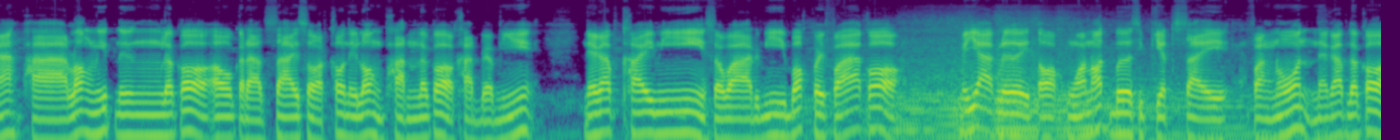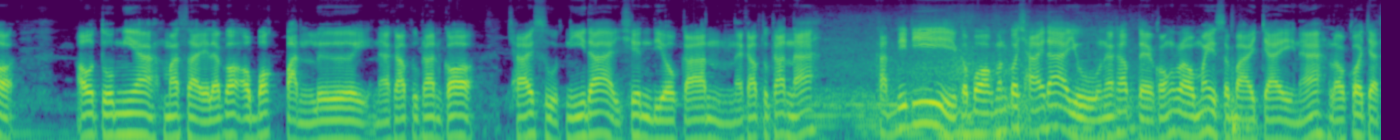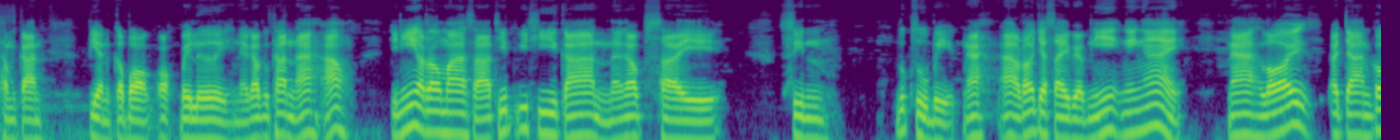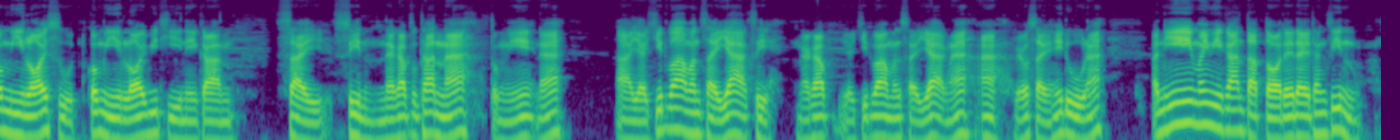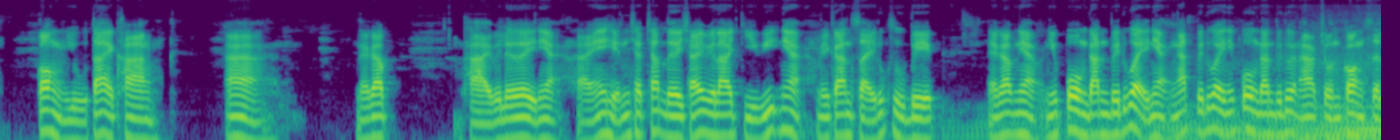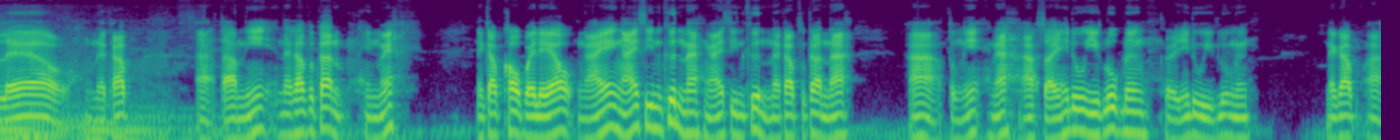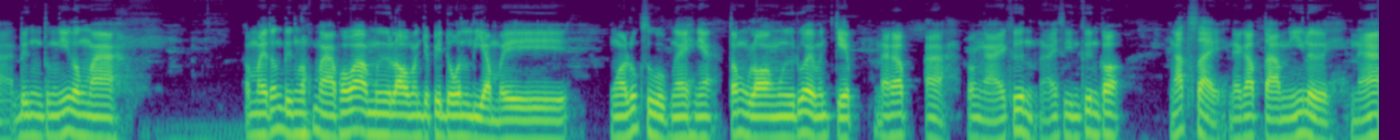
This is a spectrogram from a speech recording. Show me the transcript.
นะผ่าร่องนิดนึง แล้วก็เอากระดาษทรายสอดเข้าในร่องพันแล้วก็ขัดแบบนี้นะครับใครมีสว่านมีบล็อกไฟฟ้าก็ ไม่ยากเลยตอกหัวน็อตเบอร์ 17 ใส่ฝั่งโน้นนะครับ แล้วก็เอาตัวเมียมาใส่แล้วก็เอาบล็อกปั่นเลยนะครับ ทุกท่านก็ใช้สูตรนี้ได้เช่นเดียวกันนะครับ ทุกท่านนะ ขัดดีๆกระบอกมันก็ใช้ได้อยู่นะครับ แต่ของเราไม่สบายใจนะ เราก็จะทำการเปลี่ยนกระบอกออกไปเลยนะครับ ทุกท่านนะเอาทีนี้เรามาสาธิตวิธีการนะครับใส่ซินลูกสูบเบรกนะอ่าเราจะใส่แบบนี้ง่าย ๆ นะร้อยอาจารย์ก็มีร้อยสูตรก็มีร้อยวิธีในการใส่ซินนะครับทุกท่านนะ ตรงนี้นะอ่าอย่าคิดว่ามันใส่ยากสินะครับ อย่าคิดว่ามันใส่ยากนะอ่าเดี๋ยวใส่ให้ดูนะ อันนี้ไม่มีการตัดต่อใด ๆ ทั้งสิ้นกล้องอยู่ใต้คางอ่านะครับ ถ่ายไปเลยเนี่ยถ่ายให้เห็นชัดๆเลยใช้เวลากี่วิเนี่ยในการใส่ลูกสูบเบรก นะครับเนี่ยนิ้วโป้งดันไปด้วยเนี่ยงัดไปด้วยนิ้วโป้งดันไปด้วยอ่าชนกล้องเสร็จแล้วนะครับอ่าตามนี้นะครับทุกท่านเห็นไหมนะครับเข้าไปแล้วหงายหงายซินขึ้นนะหงายซินขึ้นนะครับทุกท่านนะอ่าตรงนี้นะอ่าใส่ให้ดูอีกลูกหนึ่งใส่ให้ดูอีกลูกหนึ่งนะครับอ่าดึงตรงนี้ลงมาทำไมต้องดึงลงมา เพราะว่ามือเรามันจะไปโดนเหลี่ยมไอหัวลูกสูบไงเนี่ยต้องลองมือด้วยมันเจ็บนะครับอ่าก็หงายขึ้นหงายซินขึ้นก็ งัดใส่นะครับตามนี้เลยนะ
